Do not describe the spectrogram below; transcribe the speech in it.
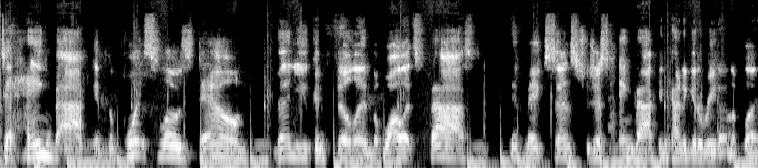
to hang back. If the point slows down, then you can fill in. But while it's fast, it makes sense to just hang back and kind of get a read on the play.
